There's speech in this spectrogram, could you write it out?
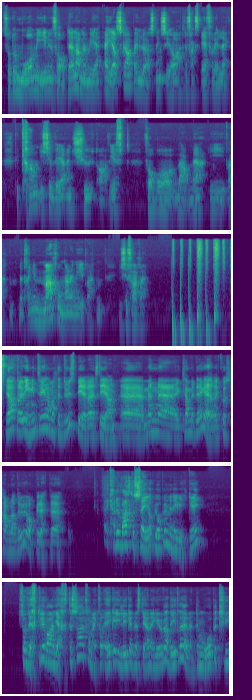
Så da må vi gi noen fordeler, men vi gir et eierskap og en løsning som gjør at det faktisk er frivillig. Det kan ikke være en skjult avgift for å være med i idretten. Vi trenger mer unger inn i idretten, ikke færre. Ja, Det er jo ingen tvil om at du spirer, Stian. Eh, men eh, hva med deg, Eirik? Hvordan havna du oppi dette? Jeg hadde jo valgt å si opp jobben min i Viking. Som virkelig var en hjertesak for meg. For jeg er i likhet med Stian, jeg er jo verdidreven. Det må bety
